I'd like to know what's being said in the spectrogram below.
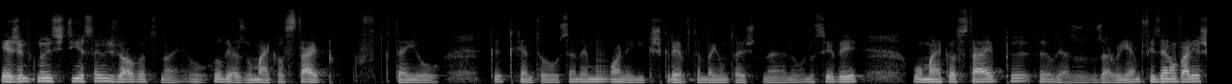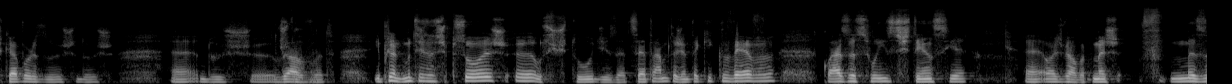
é gente que não existia sem os Velvet, não é? O, aliás, o Michael Stipe, que, que tem o que, que, canta o Sunday Morning e que escreve também um texto na, no, no, CD, o Michael Stipe, aliás, os R.E.M. fizeram várias covers dos, dos uh, dos uh, Velvet. E, portanto, muitas dessas pessoas, uh, os estúdios, etc., há muita gente aqui que deve quase a sua existência aos Velvet. Mas, mas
